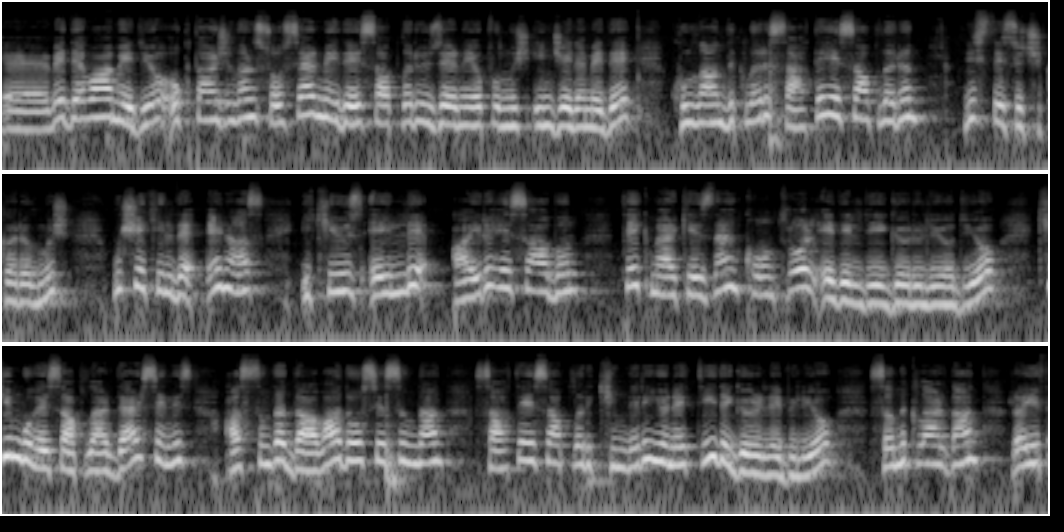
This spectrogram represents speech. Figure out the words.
E, ve devam ediyor. Oktarcıların sosyal medya hesapları üzerine yapılmış incelemede kullandıkları sahte hesapların listesi çıkarılmış. Bu şekilde en az 250 ayrı hesabın tek merkezden kontrol edildiği görülüyor diyor. Kim bu hesaplar derseniz aslında dava dosyasından sahte hesapları kimlerin yönettiği de görülebiliyor. Sanıklardan Raif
